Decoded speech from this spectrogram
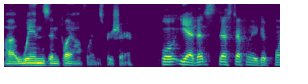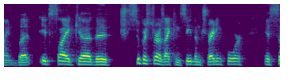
uh, wins and playoff wins for sure. Well, yeah, that's that's definitely a good point. But it's like uh, the superstars I can see them trading for is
